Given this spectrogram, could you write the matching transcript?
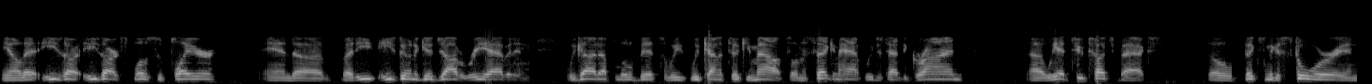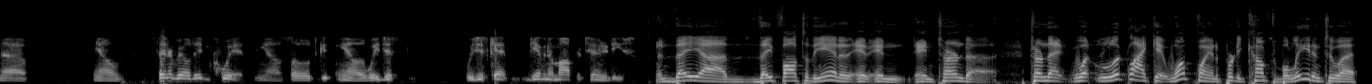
you know that he's our he's our explosive player, and uh, but he he's doing a good job of rehabbing, and we got up a little bit, so we we kind of took him out. So in the second half, we just had to grind. Uh, we had two touchbacks, so fixing to score and. Uh, you know, Centerville didn't quit. You know, so you know we just we just kept giving them opportunities. And they uh, they fought to the end and and, and turned uh, turned that what looked like at one point a pretty comfortable lead into a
